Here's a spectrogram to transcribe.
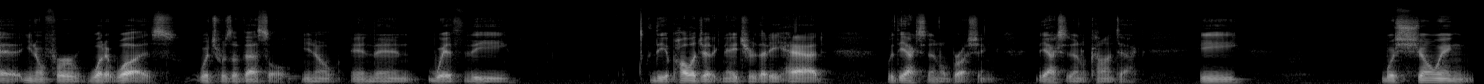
uh, you know, for what it was, which was a vessel, you know, and then with the the apologetic nature that he had with the accidental brushing, the accidental contact he was showing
